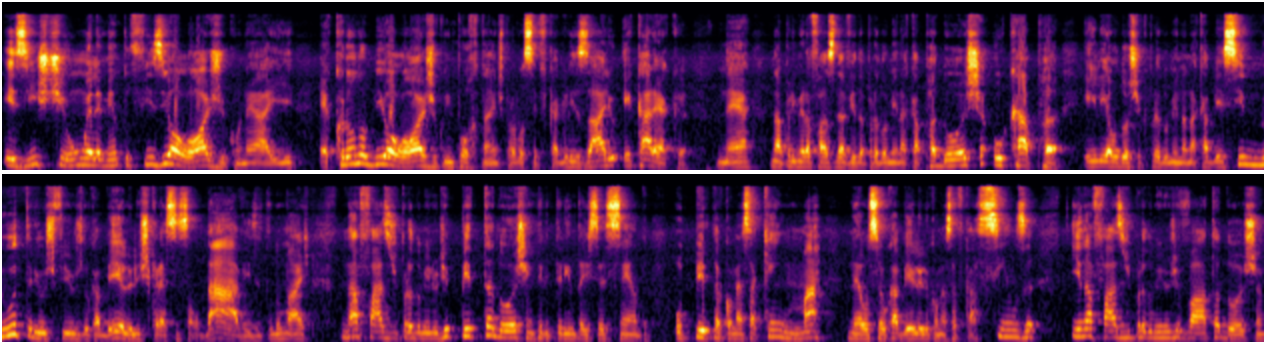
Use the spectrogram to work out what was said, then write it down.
existe um elemento fisiológico, né, aí é cronobiológico importante para você ficar grisalho e careca. Né? Na primeira fase da vida predomina a capa dosha. O capa, ele é o dosha que predomina na cabeça e nutre os fios do cabelo, eles crescem saudáveis e tudo mais. Na fase de predomínio de pitta dosha, entre 30 e 60, o pitta começa a queimar né, o seu cabelo, ele começa a ficar cinza. E na fase de predomínio de vata dosha,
